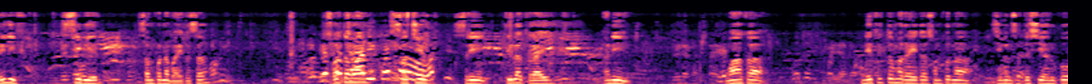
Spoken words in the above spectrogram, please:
रिलिफ शिविर सम्पन्न भएको छ। वर्तमान सचिव श्री तिलक राई अनि उहाँका नेतृत्वमा रहेका सम्पूर्ण जीवन सदस्यहरूको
